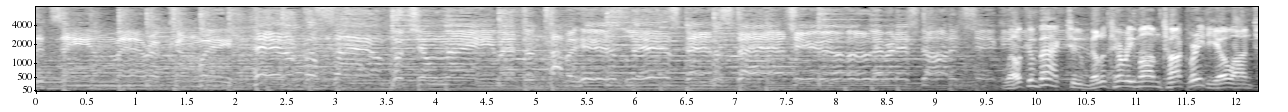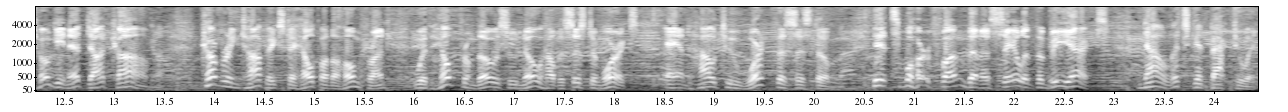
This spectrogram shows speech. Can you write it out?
It's the American way. Sam, put your name at the top of his list. And the Statue of Liberty started shaking. Welcome back to Military Mom Talk Radio on TogiNet.com. Covering topics to help on the home front with help from those who know how the system works and how to work the system. It's more fun than a sale at the BX. Now let's get back to it.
